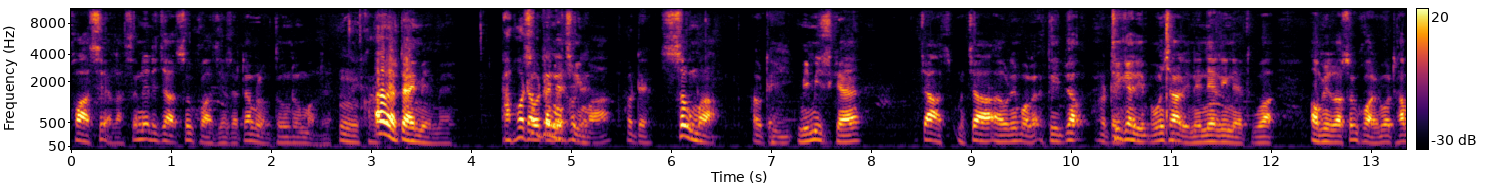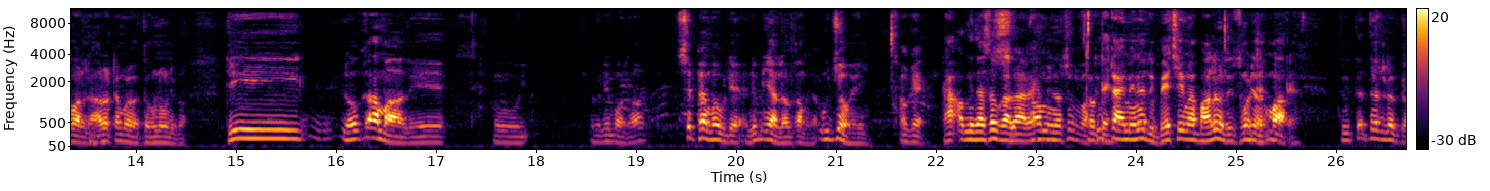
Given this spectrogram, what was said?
ခွာဆက်လားစနစ်တကျစုပ်ခွာခြင်းဆိုတက်မလို့သုံးထုံးပါလေအဲ့ဒါတိုင်ပင်ပဲ ဒါဖောက်တော့စုပ်တဲ့ချိန်မှာဟုတ်တယ်စုပ်မှဟုတ်တယ်ဒီမိမိစကန်ကြာမကြာအောင်လေးပေါ့လေအသေးပြောက်ထိခဲ့တွေဘုံချတွေနည်းနည်းလေးနဲ့သူကအောင်မြင်စွာစုပ်ခွာတယ်ပေါ့ထားပါလားဒါတော့တက်မလို့သုံးလုံးတွေပေါ့ဒီလောကမှာလေဟိုဟိုလေးပေါ့နော်စစ်ဖက်မဟုတ်တဲ့အနုပညာလောကမှာဥကြော်ဟင်းဟုတ်ကဲ့ဒါအောင်မြင်တာစုတ်ခါလာတယ်အောင်မြင်စွာစုပ်ခွာသူတိုင်ပင်နဲ့သူဘယ်ချိန်မှာဘာလို့သူဆုံးဖြတ်ဥမာသူတက်တက်လွတ်က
